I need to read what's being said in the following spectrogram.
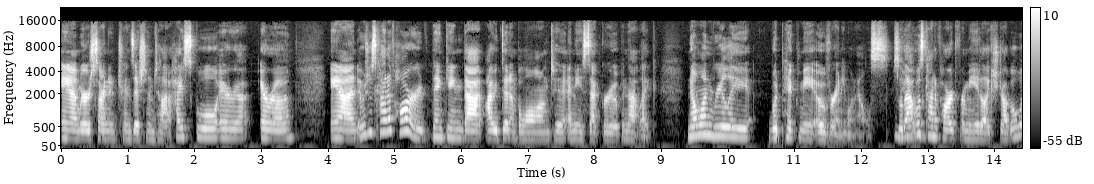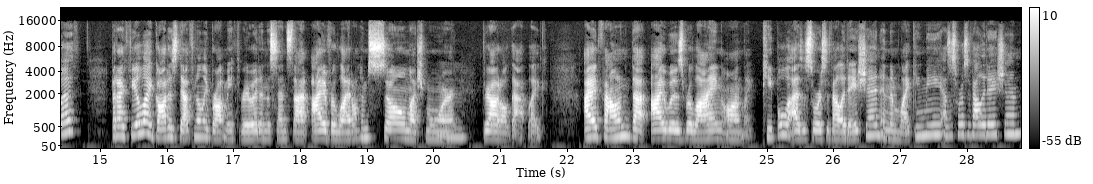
and we were starting to transition into that high school area era. And it was just kind of hard thinking that I didn't belong to any set group and that like no one really would pick me over anyone else. So that was kind of hard for me to like struggle with. But I feel like God has definitely brought me through it in the sense that I've relied on Him so much more mm-hmm. throughout all that. Like, I had found that I was relying on like people as a source of validation and them liking me as a source of validation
